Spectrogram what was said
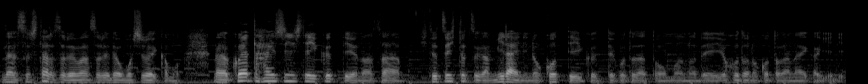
だからそしたらそれはそれで面白いかも。だからこうやって配信していくっていうのはさ一つ一つが未来に残っていくってことだと思うのでよほどのことがない限り。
